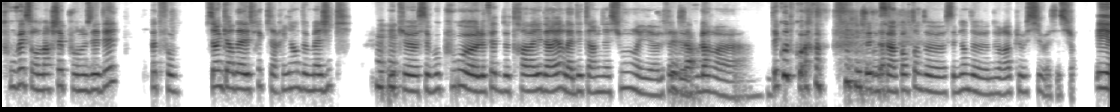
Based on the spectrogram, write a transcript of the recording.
trouver sur le marché pour nous aider, en fait, faut bien garder à l'esprit qu'il n'y a rien de magique mmh et que c'est beaucoup euh, le fait de travailler derrière la détermination et le fait de vouloir d'écoute quoi. c'est important de c'est bien de, rappeler aussi ouais c'est sûr. Et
